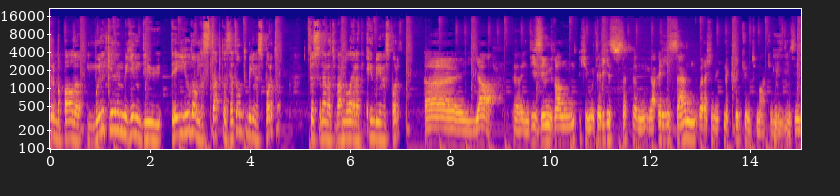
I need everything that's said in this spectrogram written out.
er bepaalde moeilijkheden in het begin die u tegenhielden om de stap te zetten om te beginnen sporten? Tussen dan het wandelen en het echt beginnen sporten? Eh, ja, eh, in die zin van je moet ergens, een- ja, ergens zijn waar dat je een, een klik kunt maken. In Mhm. die zin,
